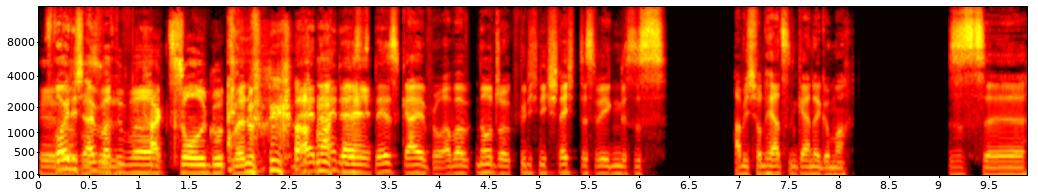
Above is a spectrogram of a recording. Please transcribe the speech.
Ja, freu dich so einfach ein über. Kack Soul Goodman bekommen. Nein, nein, der ist, der ist geil, Bro. Aber no joke, fühl dich nicht schlecht, deswegen, das ist. habe ich von Herzen gerne gemacht. Das ist, äh,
